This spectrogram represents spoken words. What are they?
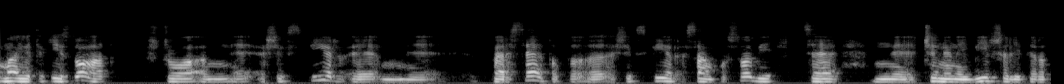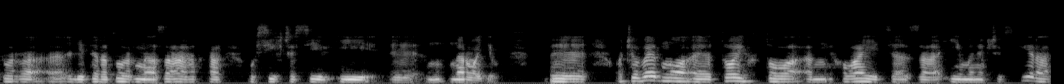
маю такий здогад, що е, Шекспір персе, тобто Шекспір сам по собі, це чи не найбільша літературна, літературна загадка усіх часів і народів. Очевидно, той, хто ховається за іменем Шекспіра,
